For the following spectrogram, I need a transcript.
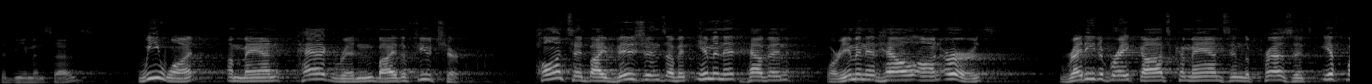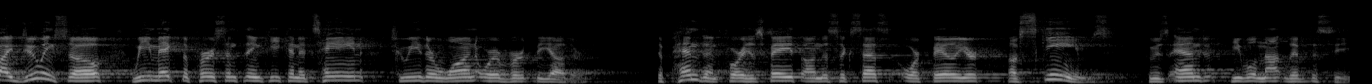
the demon says. We want a man hag ridden by the future, haunted by visions of an imminent heaven or imminent hell on earth, ready to break God's commands in the present, if by doing so we make the person think he can attain to either one or avert the other dependent for his faith on the success or failure of schemes whose end he will not live to see.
